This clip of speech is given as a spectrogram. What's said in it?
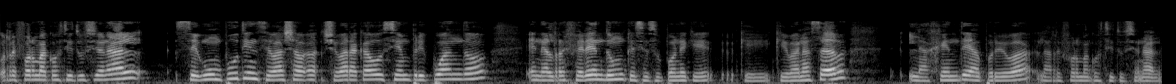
reforma constitucional, según Putin, se va a llevar a cabo siempre y cuando en el referéndum que se supone que, que van a hacer la gente aprueba la reforma constitucional.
